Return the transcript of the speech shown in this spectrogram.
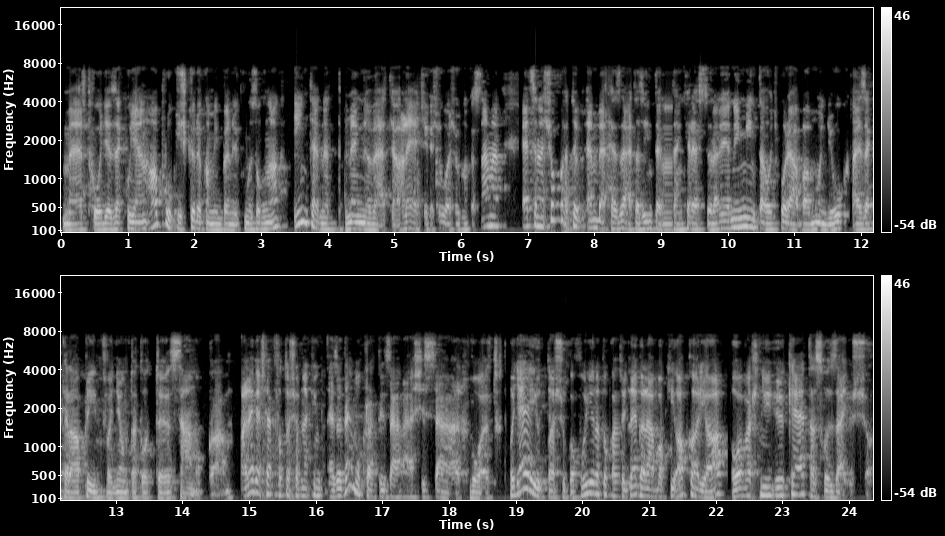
Mert hogy ezek olyan apró kis körök, amikben ők mozognak, internet megnövelte a lehetséges olvasóknak a számát, egyszerűen sokkal több emberhez lehet az interneten keresztül elérni, mint ahogy korábban mondjuk ezekkel a print vagy nyomtatott számokkal. A leges legfontosabb nekünk ez a demokratizálási szál volt, hogy eljuttassuk a folyiratokat, hogy legalább aki akarja olvasni őket, az hozzájusson.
